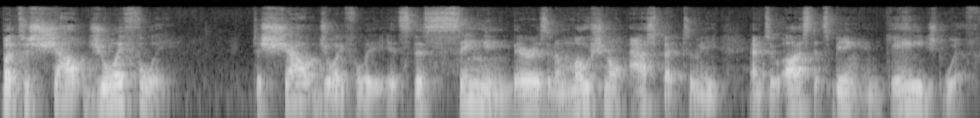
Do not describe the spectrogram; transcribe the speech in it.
But to shout joyfully, to shout joyfully, it's this singing. There is an emotional aspect to me and to us that's being engaged with.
